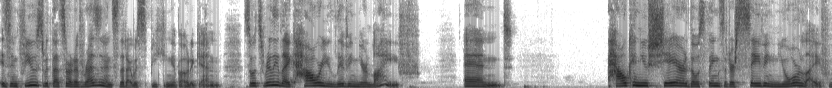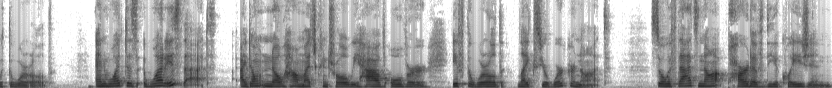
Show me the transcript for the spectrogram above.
is infused with that sort of resonance that I was speaking about again. So it's really like, how are you living your life? And how can you share those things that are saving your life with the world? And what does what is that? I don't know how much control we have over if the world likes your work or not. So if that's not part of the equation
